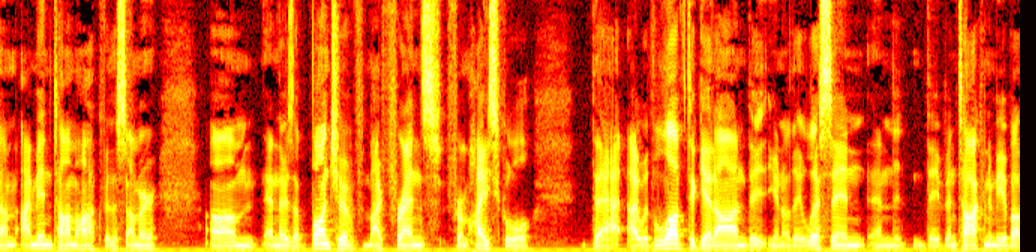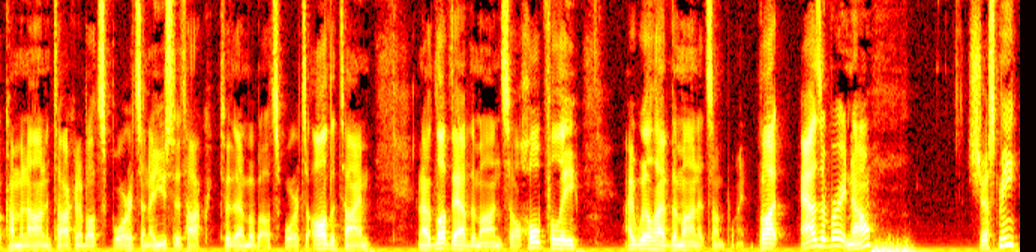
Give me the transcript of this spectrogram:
I'm, I'm in Tomahawk for the summer, um, and there's a bunch of my friends from high school that I would love to get on. They, you know, they listen and they've been talking to me about coming on and talking about sports. And I used to talk to them about sports all the time, and I would love to have them on. So hopefully, I will have them on at some point. But as of right now, it's just me,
